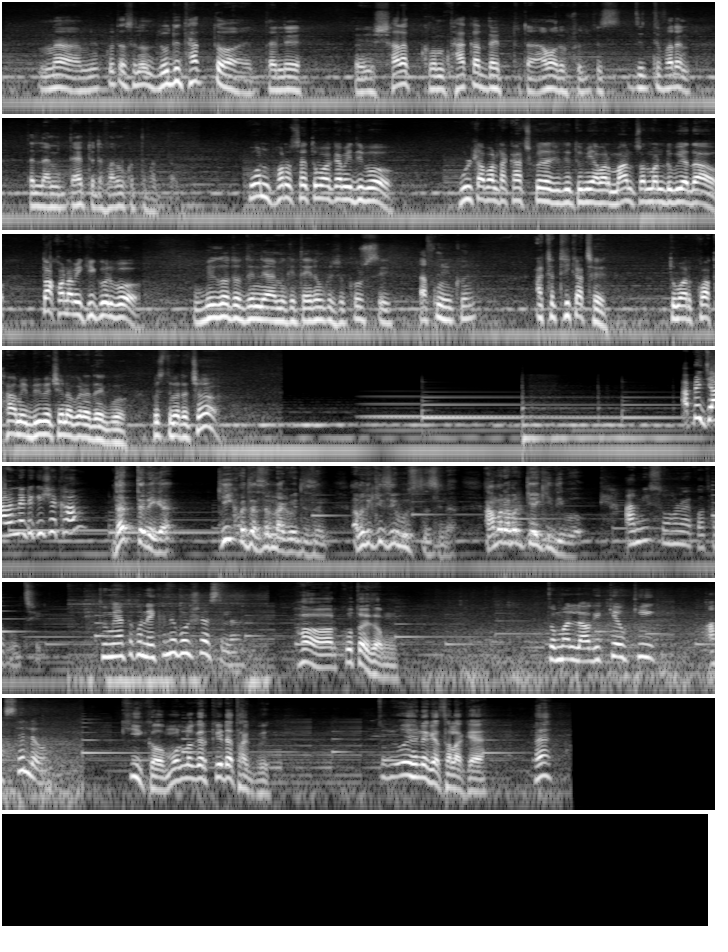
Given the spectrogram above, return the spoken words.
না আমি কইতেছিলাম যদি থাকতে হয় তাহলে সারাক্ষণ থাকার দায়িত্বটা আমার উপর দিতে পারেন তাহলে আমি দায়িত্বটা পালন করতে পারতাম। কোন ভরসায় তোমাকে আমি দিব? উল্টাপাল্টা কাজ করে যদি তুমি আমার মান সম্মান ডুবিয়ে দাও তখন আমি কি করব? বিগত দিনে আমি কি এরকম কিছু করছি? আপনি কোন আচ্ছা ঠিক আছে। তোমার কথা আমি বিবেচনা করে দেখব। বুঝতে পেরেছ? জানেন এটা কিসের খাম? ধাত্তেরিকা কি কইতেছেন না কইতেছেন? আমি তো কিছুই বুঝতেছি না। আমার আবার কে কি দিব? আমি সোহনার কথা বলছি। তুমি এতক্ষণ এখানে বসে আসলা হ্যাঁ আর কোথায় যাব? তোমার লগে কেউ কি আসেল? কি কও মোর লগে আর কেটা থাকবে? তুমি ওইখানে গেছালা কে? হ্যাঁ?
